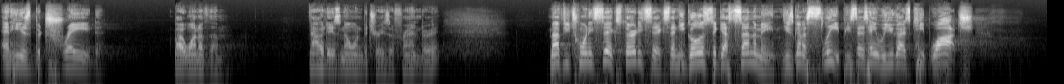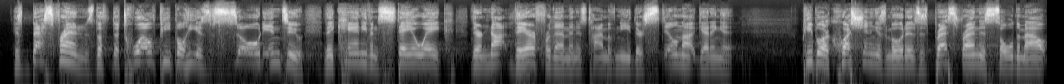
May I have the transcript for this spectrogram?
and he is betrayed by one of them. Nowadays, no one betrays a friend, right? Matthew 26, 36, then he goes to Gethsemane. He's going to sleep. He says, Hey, will you guys keep watch? His best friends, the, the 12 people he is sowed into, they can't even stay awake. They're not there for them in his time of need. They're still not getting it. People are questioning his motives. His best friend has sold him out.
